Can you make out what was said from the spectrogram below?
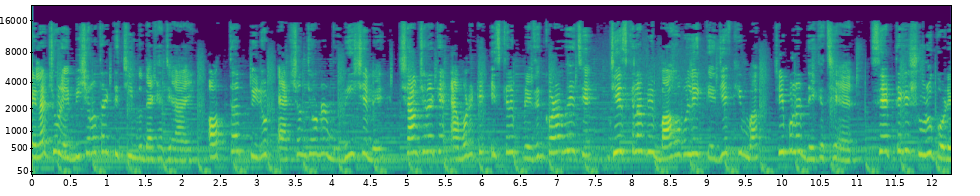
ট্রেলার জুড়ে বিশালতার একটি চিহ্ন দেখা যায়। অর্থাৎ পিরিয়ড অ্যাকশন জনের মুভি হিসেবে শ্যামচেরাকে এমন একটি স্কেলে প্রেজেন্ট করা হয়েছে, যে স্কেলে আপনি বাহুবলী, কেজিএফ কিংবা ট্রিপলার দেখেছেন। সেট থেকে শুরু করে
